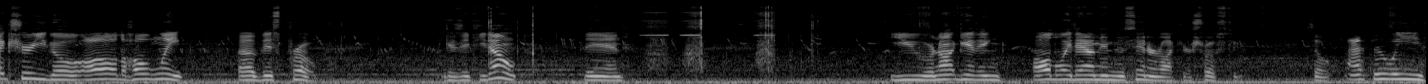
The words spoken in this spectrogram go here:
Make sure you go all the whole length of this probe. Because if you don't, then you are not getting all the way down into the center like you're supposed to. So after we've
